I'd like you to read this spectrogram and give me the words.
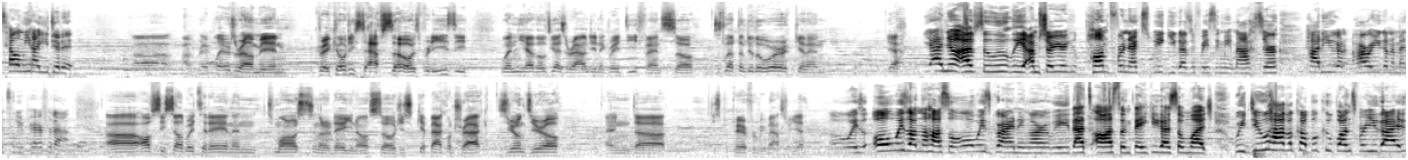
Tell me how you did it. Uh, I have great players around me and great coaching staff, so it's pretty easy when you have those guys around you and a great defense. So just let them do the work, and then yeah. Yeah, no, absolutely. I'm sure you're pumped for next week. You guys are facing McMaster. How do you? How are you going to mentally prepare for that? Uh, obviously celebrate today, and then tomorrow is just another day, you know. So just get back on track, zero and zero, and uh, just prepare for McMaster. Yeah. Always, always on the hustle, always grinding, aren't we? That's awesome. Thank you guys so much. We do have a couple coupons for you guys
